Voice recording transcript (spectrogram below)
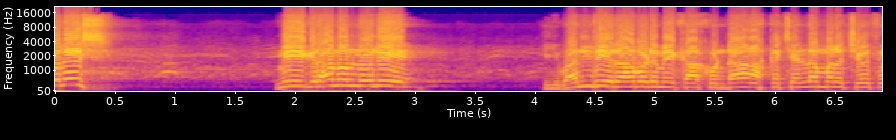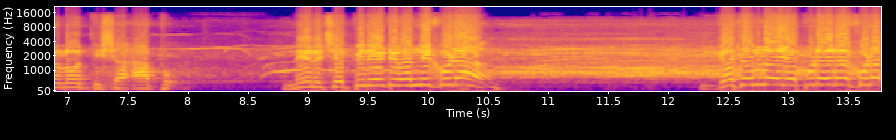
పోలీస్. మీ గ్రామంలోనే ఇవన్నీ రావడమే కాకుండా అక్క చెల్లమ్మల చేతిలో దిశ యాప్. నేను చెప్పినేటివన్నీ కూడా గతంలో ఎప్పుడైనా కూడా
